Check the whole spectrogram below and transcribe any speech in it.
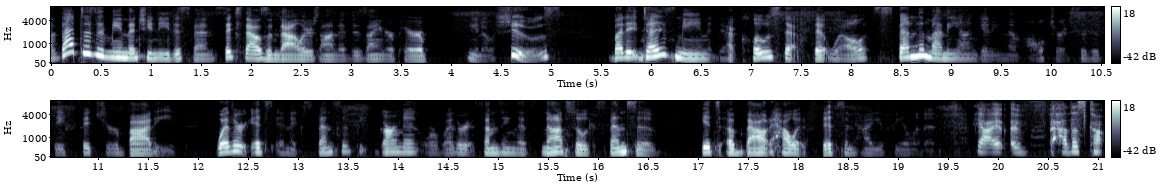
Now that doesn't mean that you need to spend $6,000 on a designer pair of, you know, shoes, but it does mean that clothes that fit well, spend the money on getting them altered so that they fit your body. Whether it's an expensive garment or whether it's something that's not so expensive, it's about how it fits and how you feel in it. Yeah, I, have had this. Con-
